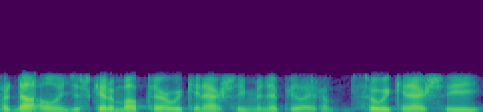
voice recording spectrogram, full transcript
But not only just get them up there, we can actually manipulate them. So we can actually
